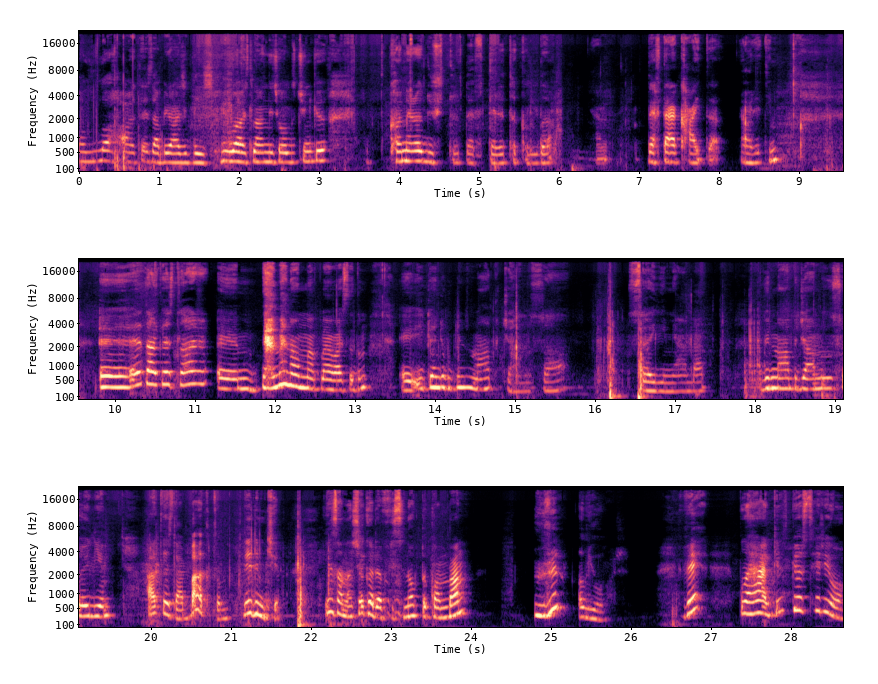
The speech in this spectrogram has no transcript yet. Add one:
Allah arkadaşlar birazcık değişik bir başlangıç oldu çünkü kamera düştü deftere takıldı. Yani defter kaydı öyle diyeyim. Ee, evet arkadaşlar e, hemen anlatmaya başladım. Ee, ilk önce bugün ne yapacağımızı söyleyeyim yani ben. Bugün ne yapacağımızı söyleyeyim. Arkadaşlar baktım dedim ki insanlar şakarafisi.com'dan ürün alıyorlar. Ve bunu herkes gösteriyor.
